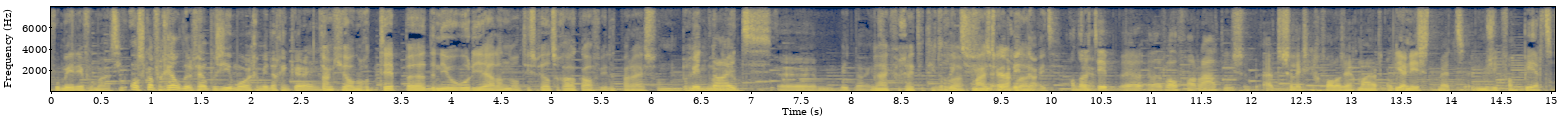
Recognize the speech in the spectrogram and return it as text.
voor meer informatie. Oscar Vergelder, veel plezier morgenmiddag in Carré. Dankjewel. Nog een tip, eh, de nieuwe Woody Allen, want die speelt zich ook af in het Parijs van begin van Midnight. eh, Midnight. Ja, ik vergeet de titel ook. Maar is erg leuk. Midnight. Andere Ja. tip, eh, eh, Ralf van Raat, die is uit de selectie gevallen, zeg maar. Pianist met muziek van Peert.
